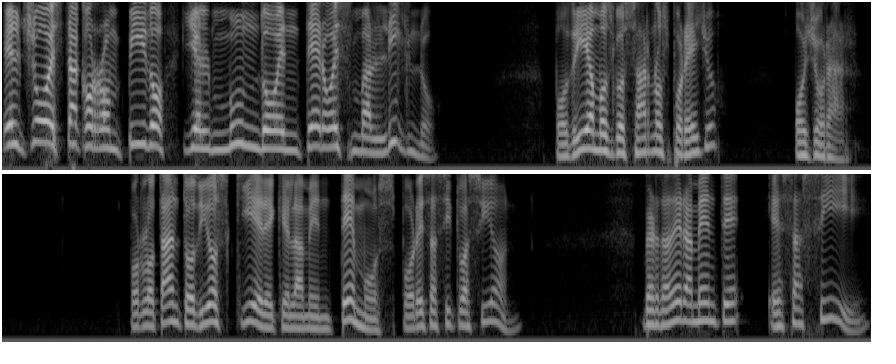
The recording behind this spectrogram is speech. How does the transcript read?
el yo está corrompido y el mundo entero es maligno. ¿Podríamos gozarnos por ello o llorar? Por lo tanto, Dios quiere que lamentemos por esa situación. Verdaderamente es así.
